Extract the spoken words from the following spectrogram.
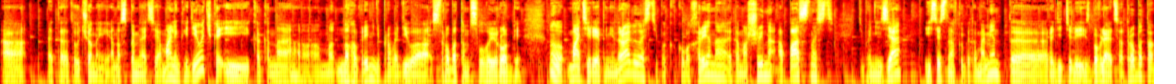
а, этот ученый, она вспоминает себя маленькой девочкой, и как она много времени проводила с роботом свой Робби. Ну, матери это не нравилось, типа, какого хрена, это машина, опасность, типа, нельзя. Естественно, в какой-то момент э, родители избавляются от робота,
